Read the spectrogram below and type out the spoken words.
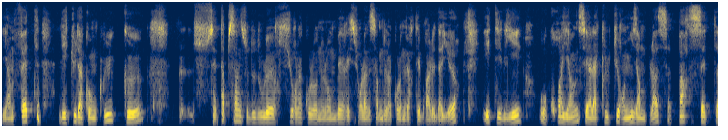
et en fait, l'étude a conclu que euh, cette absence de douleur sur la colonne lombaire et sur l'ensemble de la colonne vertébrale d'ailleurs était liée aux croyances et à la culture mise en place par cette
